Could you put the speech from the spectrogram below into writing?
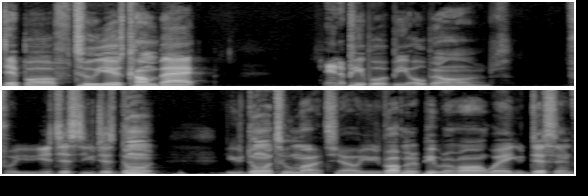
Dip off two years, come back, and the people will be open arms for you. You just you just doing you doing too much, yo. You rubbing the people the wrong way. You dissing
